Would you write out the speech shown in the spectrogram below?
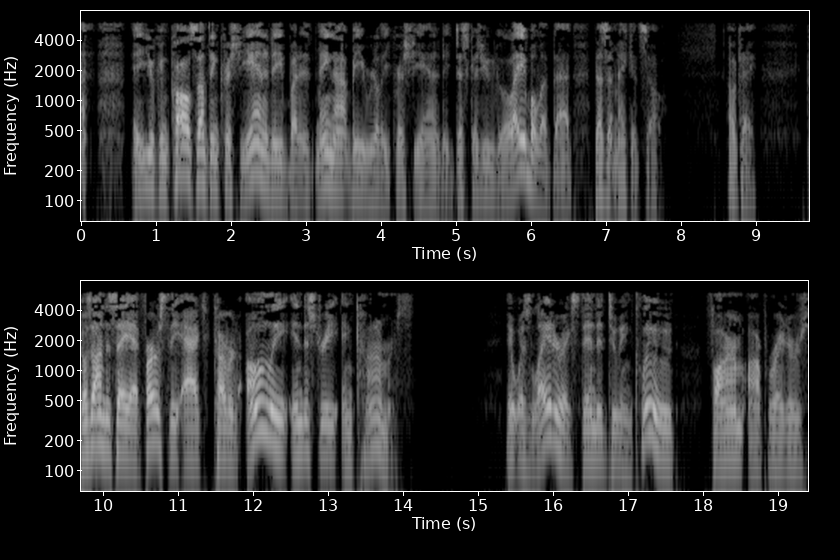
you can call something Christianity, but it may not be really Christianity. Just because you label it that doesn't make it so. Okay. Goes on to say, at first the act covered only industry and commerce. It was later extended to include farm operators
